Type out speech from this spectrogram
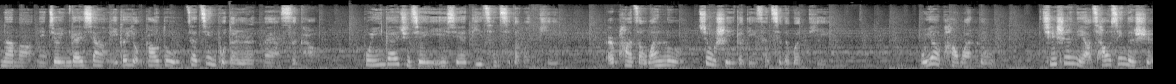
那么你就应该像一个有高度在进步的人那样思考。不应该去介意一些低层次的问题，而怕走弯路就是一个低层次的问题。不要怕弯路，其实你要操心的是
